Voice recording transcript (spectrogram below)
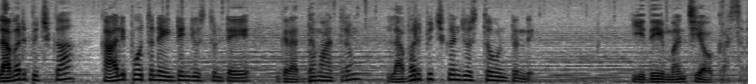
లవర్ పిచ్చుక కాలిపోతున్న ఇంటిని చూస్తుంటే గ్రద్ద మాత్రం లవర్ పిచ్చుకను చూస్తూ ఉంటుంది. ఇది మంచి అవకాశం.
